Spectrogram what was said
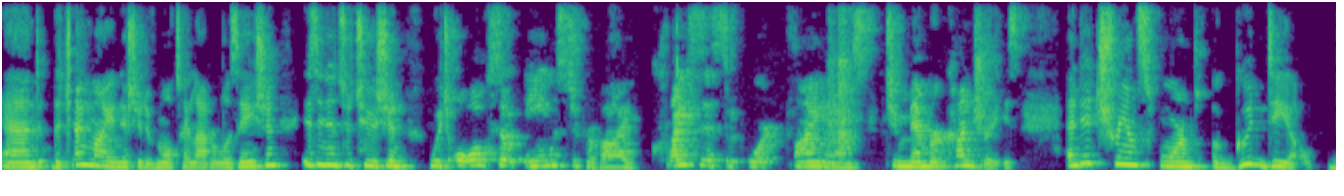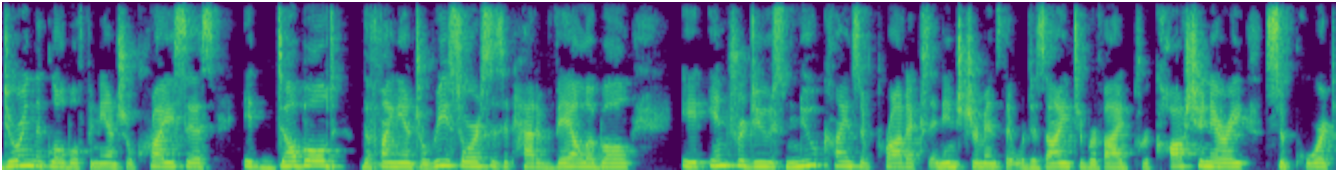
And the Chiang Mai Initiative Multilateralization is an institution which also aims to provide crisis support finance to member countries. And it transformed a good deal during the global financial crisis. It doubled the financial resources it had available. It introduced new kinds of products and instruments that were designed to provide precautionary support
